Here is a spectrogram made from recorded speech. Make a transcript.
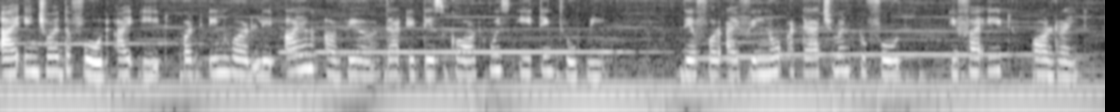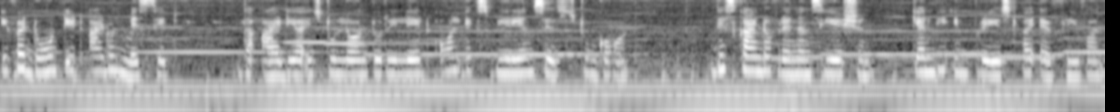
I enjoy the food I eat, but inwardly I am aware that it is God who is eating through me. Therefore, I feel no attachment to food. If I eat, alright. If I don't eat, I don't miss it. The idea is to learn to relate all experiences to God. This kind of renunciation can be embraced by everyone.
